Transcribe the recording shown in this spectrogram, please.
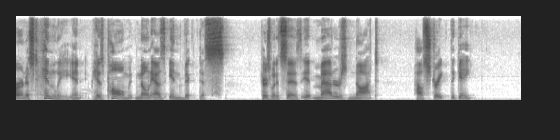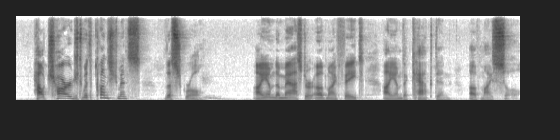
Ernest Henley in his poem known as Invictus. Here's what it says It matters not how straight the gate, how charged with punishments the scroll. I am the master of my fate, I am the captain of my soul.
